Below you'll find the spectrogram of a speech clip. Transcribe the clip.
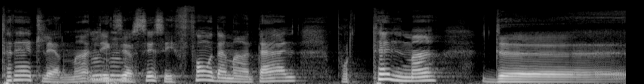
très clairement. L'exercice est fondamental pour tellement de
